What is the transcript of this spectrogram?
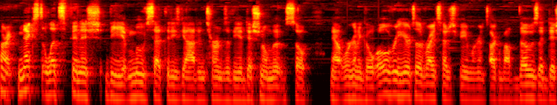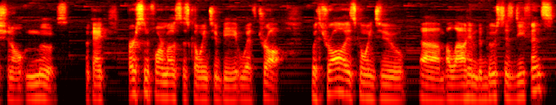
All right, next let's finish the move set that he's got in terms of the additional moves. So now we're going to go over here to the right side of the screen. We're going to talk about those additional moves. Okay, first and foremost is going to be Withdraw. Withdraw is going to um, allow him to boost his defense.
